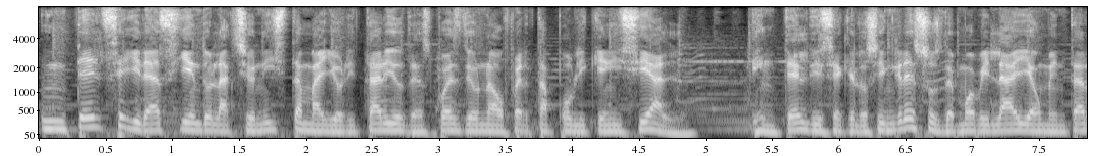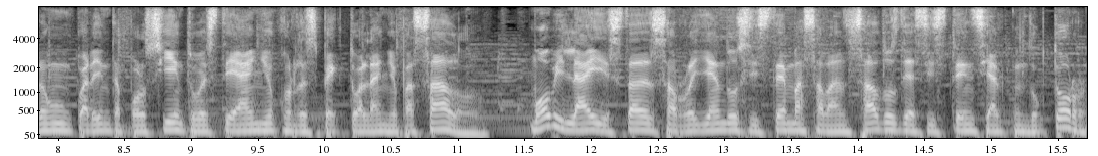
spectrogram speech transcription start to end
Intel seguirá siendo el accionista mayoritario después de una oferta pública inicial. Intel dice que los ingresos de Mobileye aumentaron un 40% este año con respecto al año pasado. Mobileye está desarrollando sistemas avanzados de asistencia al conductor,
